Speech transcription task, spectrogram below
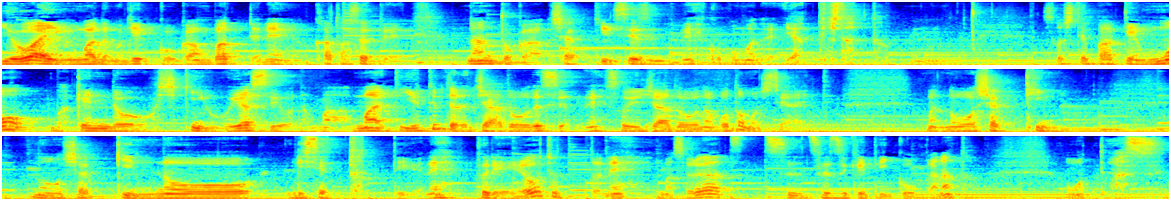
弱い馬でも結構頑張ってね勝たせてなんとか借金せずにねここまでやってきたと、うん、そして馬券も馬券で資金を増やすようなまあまあ言ってみたら邪道ですよね。そういう邪道なこともしてないって、まあ、納借金。の借金のリセットっていうねプレーをちょっとね、まあ、それは続けていこうかなと思ってます。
